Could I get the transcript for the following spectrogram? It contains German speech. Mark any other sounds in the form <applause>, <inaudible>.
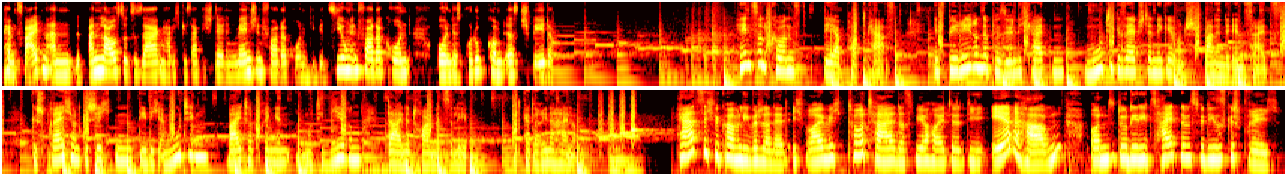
beim zweiten An Anlauf sozusagen habe ich gesagt, ich stelle den Mensch in den Vordergrund, die Beziehung in den Vordergrund und das Produkt kommt erst später. Hinz und Kunst, der Podcast. Inspirierende Persönlichkeiten, mutige Selbstständige und spannende Insights. Gespräche und Geschichten, die dich ermutigen, weiterbringen und motivieren, deine Träume zu leben. Mit Katharina Heilung. Herzlich willkommen, liebe Jeanette. Ich freue mich total, dass wir heute die Ehre haben und du dir die Zeit nimmst für dieses Gespräch.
